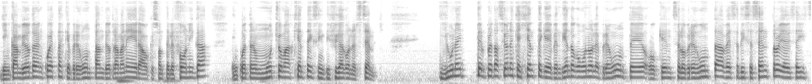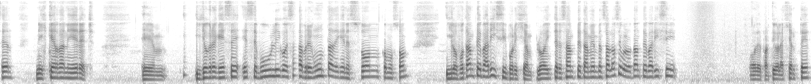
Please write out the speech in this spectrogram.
y en cambio otras encuestas que preguntan de otra manera o que son telefónicas, encuentran mucho más gente que se identifica con el centro. Y una interpretación es que hay gente que dependiendo cómo uno le pregunte o quién se lo pregunta, a veces dice centro y a veces dicen ni izquierda ni derecha. Em, y yo creo que ese, ese público, esa pregunta de quiénes son, cómo son, y los votantes de Parisi, por ejemplo, es interesante también pensarlo así, porque los votantes de Parisi, o del Partido de la Gente,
